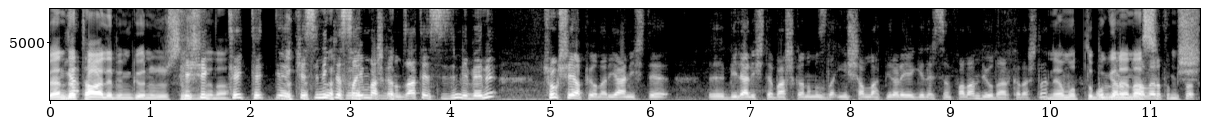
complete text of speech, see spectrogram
Ben de Ya- talibim gönül hırsızlığına. Teşekkür, tek, tek, e, kesinlikle Sayın Başkanım. Zaten sizinle beni çok şey yapıyorlar. Yani işte e, Bilal işte başkanımızla inşallah bir araya gelirsin falan diyordu arkadaşlar. Ne mutlu bugüne Onların nasipmiş. tuttu.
